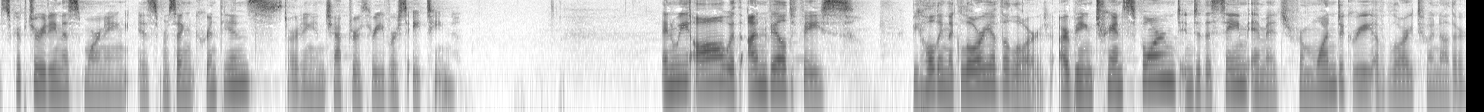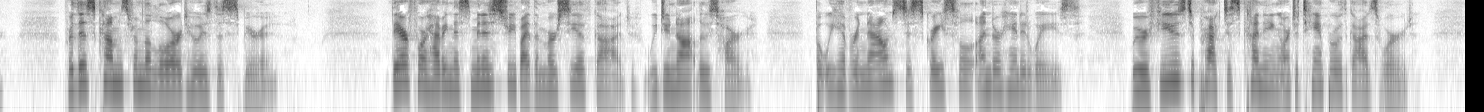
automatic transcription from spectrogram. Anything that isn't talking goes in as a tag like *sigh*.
The scripture reading this morning is from 2 Corinthians, starting in chapter 3, verse 18. And we all, with unveiled face, beholding the glory of the Lord, are being transformed into the same image from one degree of glory to another. For this comes from the Lord who is the Spirit. Therefore, having this ministry by the mercy of God, we do not lose heart, but we have renounced disgraceful, underhanded ways. We refuse to practice cunning or to tamper with God's word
